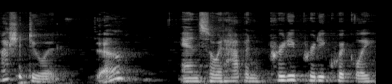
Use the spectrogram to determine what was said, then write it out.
I should do it." yeah. And so it happened pretty, pretty quickly.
